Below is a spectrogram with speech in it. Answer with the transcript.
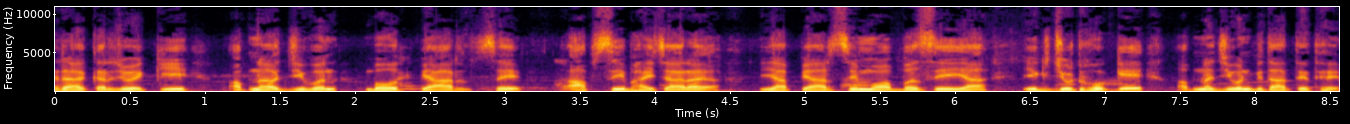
रह कर जो है कि अपना जीवन बहुत प्यार से, आपसी भाईचारा या प्यार से, मोहब्बत से या एकजुट होकर अपना जीवन बिताते थे।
